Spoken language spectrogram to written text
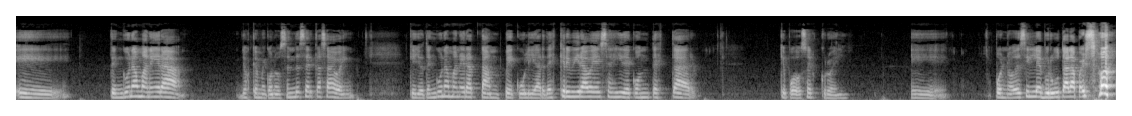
eh, tengo una manera, los que me conocen de cerca saben, que yo tengo una manera tan peculiar de escribir a veces y de contestar que puedo ser cruel. Eh, por no decirle bruta a la persona.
